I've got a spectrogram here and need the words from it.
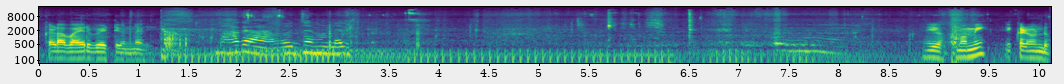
ఇక్కడ వైర్ పెట్టి ఉన్నది. బాగా వజ్జన్ ఉన్నది ఇగో మమ్మీ ఇక్కడ ఉండు.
